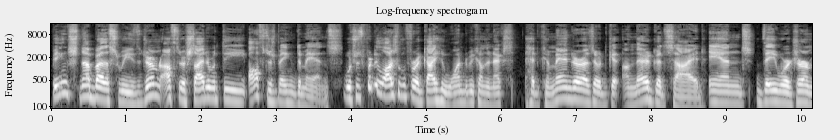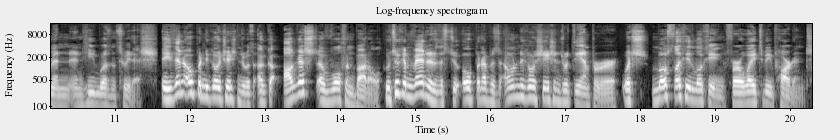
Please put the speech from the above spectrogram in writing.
Being snubbed by the Swedes, the German officer sided with the officers making demands, which was pretty logical for a guy who wanted to become the next head commander, as it would get on their their good side, and they were German and he wasn't Swedish. He then opened negotiations with August of Wolfenbüttel, who took advantage of this to open up his own negotiations with the Emperor, which most likely looking for a way to be pardoned.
